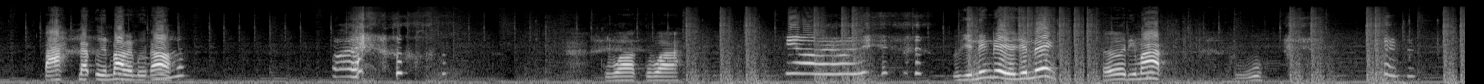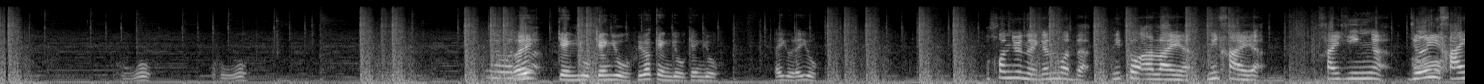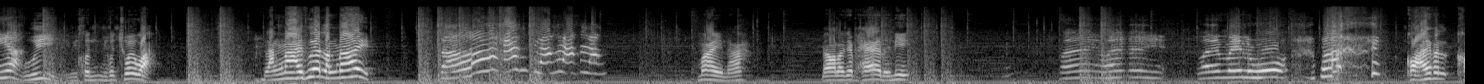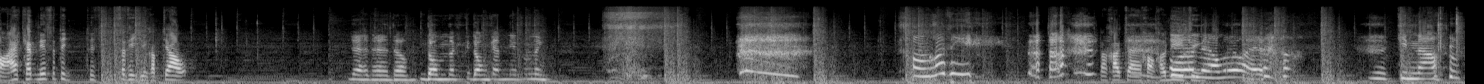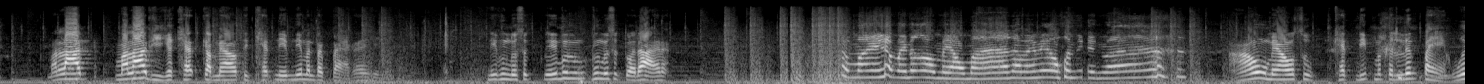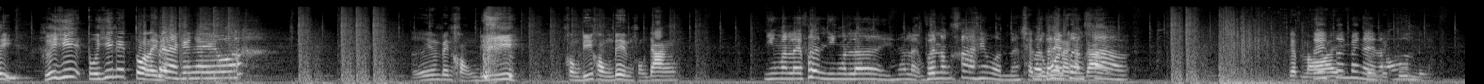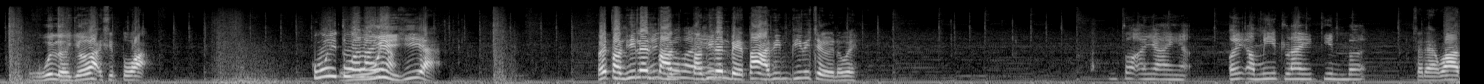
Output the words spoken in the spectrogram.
ไปะแบบอื่นบ้างแบบอื่นอ้าวไม่กลัวกลัวไม่เอาไม่เอาอย่ายืนนิ่งดิอย่ายืนนิ่งเออดีมากโอ้โหโอ้โหโอ้โหเฮ้ยเก่งอยู่เก่งอยู่พี่ว่าเก่งอยู่เก่งอยู่ได้อยู่ได้อยู่ คนอยู่ไหนกันหมดอะ นี่ตัวอะไรอะ นี่ใครอะ ใครยิงอะ เย้ยใครอะอุ้ยมีคนมีคนช่วยว่ะ หลังนายเพื่อนหลังนายหลังหลังหลังหลังหลังไม่นะ เราเราจะแพ้เลยนี่ไม่ไม่ไม่ไม่รู้ไม่ขอให้มันขอให้แคปนี้สถิตสถิตอยู่กับเจ้าเดี๋ยวเดี๋ยวดมดมดมกันนิดนึงของเขาดีต้องเข้าใจของเขาดีจริงโอ้ยแมวไม่ไหวแล้ว กินน้มาล่ามาล่าผีกับแคทกับแมวติดแคทนิฟนี่มันแปลกๆนะจริงๆนี่เพิ่งรู้สึกนี่เพิ่งเพิ่งรู้สึกตัวได้นะำทำไมทำไมต้องเอาแมวมาทำไมไม่เอาคนอื่นมาเอ้าแมวสูบแคทนิฟมันเป็นเรื่องแปลกเว้ยเฮ้ยฮิตัวฮินี่ตัวอะไรแปลเนี่ยกยังไงวะเอ้ยมันเป็นของดี ของดีของเด่นของดัง ยิงมันเลยเพื่อนยิงมันเลยนั่นแหละเพื่อนต้องฆ่าให้หมดนะฉันเรารู้จะให้ว่าเพื่อนนายทำได้ ฆ่า เรียบร้อยเฮ้ยเพื่อนไปไหนดิแล้ว ตุ้มหนึ่งโอ้ยเหลือเยอะอะสิบตัวอุ้ยตัวอะไรอุ้ยอะเฮียเฮ้ยตอนพี่เล่นเฮ้ยตอนตัวอะไร ตอนพี่เล่นเบต้าพี่พี่ไม่เจอนะเว้ยตัวอะไรอะเอ้ยเอามีดไล่กินด้วยแสดงว่า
